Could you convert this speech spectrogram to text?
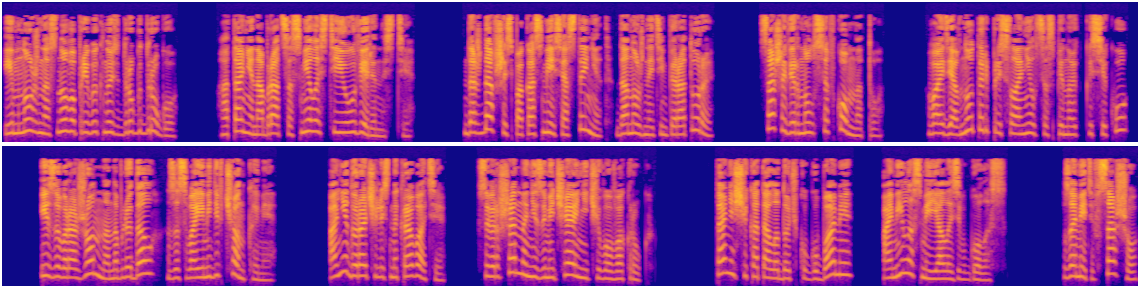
Им нужно снова привыкнуть друг к другу, а Тане набраться смелости и уверенности. Дождавшись, пока смесь остынет до нужной температуры, Саша вернулся в комнату. Войдя внутрь, прислонился спиной к косяку и завороженно наблюдал за своими девчонками. Они дурачились на кровати, совершенно не замечая ничего вокруг. Таня щекотала дочку губами, а Мила смеялась в голос. Заметив Сашу,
